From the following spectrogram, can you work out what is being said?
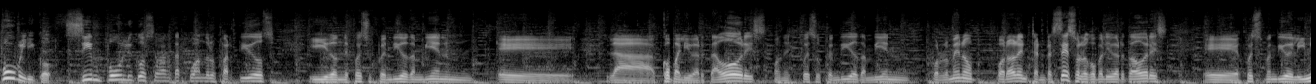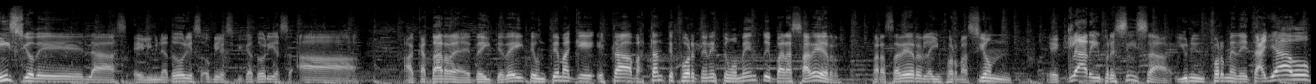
público. Sin público se van a estar jugando los partidos y donde fue suspendido también eh, la Copa Libertadores, donde fue suspendido también, por lo menos por ahora entra en receso la Copa Libertadores, eh, fue suspendido el inicio de las eliminatorias o clasificatorias a a Qatar 2020, un tema que está bastante fuerte en este momento y para saber, para saber la información eh, clara y precisa y un informe detallado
